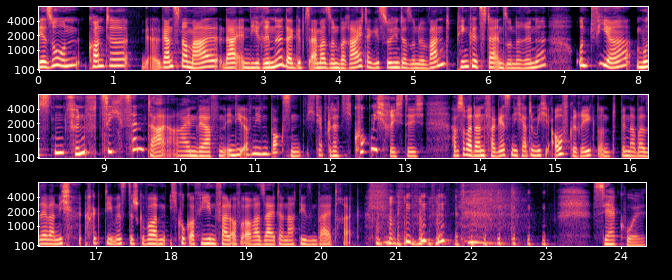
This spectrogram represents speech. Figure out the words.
Der Sohn konnte ganz normal da in die Rinne, da gibt es einmal so einen Bereich, da gehst du hinter so eine Wand, pinkelst da in so eine Rinne und wir mussten 50 Cent da reinwerfen in die öffentlichen Boxen. Ich habe gedacht, ich gucke nicht richtig. Habe es aber dann vergessen, ich hatte mich aufgeregt und bin aber selber nicht aktivistisch geworden. Ich gucke auf jeden Fall auf eurer Seite nach diesem Beitrag. Sehr cool.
